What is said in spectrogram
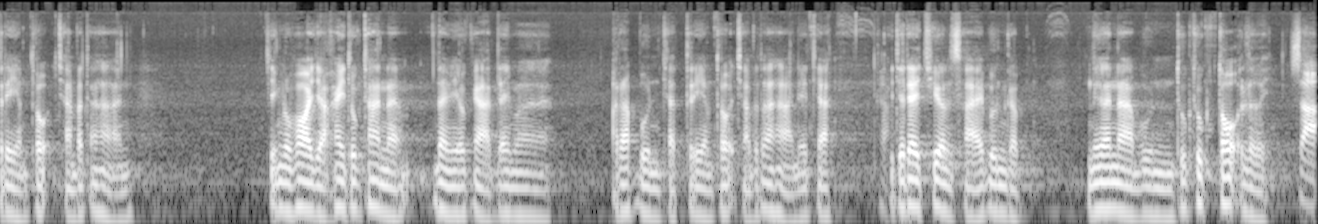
เตรียมโต๊ะฉันพัตตาหาร จริงหลวงพ่ออยากให้ทุกท่านนะได้มีโอกาสได้มารับบุญจัดเตรียมโต๊ะฉันพัตตาหารเนี่ยจ้ะครับคือจะได้เชื่อมสายบุญกับเนื้อนาบุญทุก ๆ โต๊ะเลย สา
